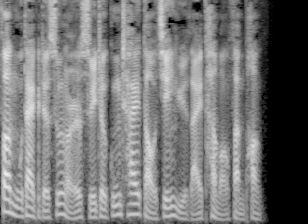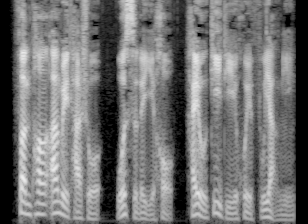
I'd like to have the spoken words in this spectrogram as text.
范母带着孙儿随着公差到监狱来探望范滂。范滂安慰他说：“我死了以后，还有弟弟会抚养您，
